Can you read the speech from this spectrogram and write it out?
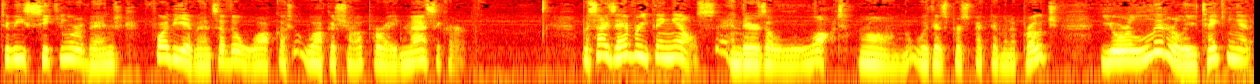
to be seeking revenge for the events of the Waukesha Parade Massacre. Besides everything else, and there's a lot wrong with his perspective and approach, you're literally taking it,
